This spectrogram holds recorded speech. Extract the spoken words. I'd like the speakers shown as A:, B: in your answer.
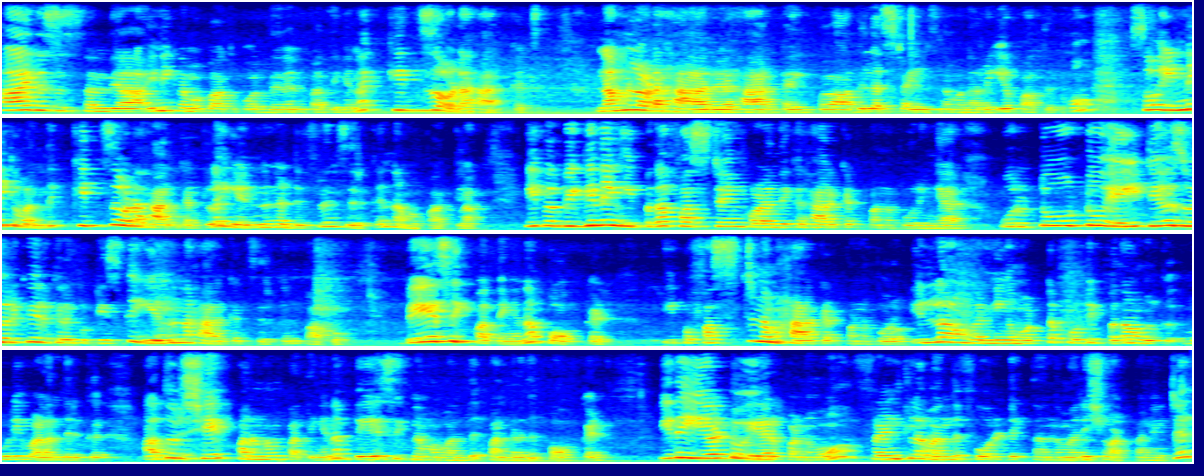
A: Hi this is Sandhya இன்னைக்கு நம்ம பார்க்க போகிறது என்னன்னு பார்த்தீங்கன்னா கிட்ஸோட ஹேர் கட்ஸ் நம்மளோட ஹேரு ஹேர் டைப்பு அதில் ஸ்டைல்ஸ் நம்ம நிறைய பார்த்துருக்கோம். ஸோ இன்னைக்கு வந்து கிட்ஸோட ஹேர் கட்டில் என்னென்ன டிஃப்ரென்ஸ் இருக்குன்னு நம்ம பார்க்கலாம். இப்போ பிகினிங் இப்போ தான் ஃபஸ்ட் டைம் குழந்தைக்கு ஹேர் கட் பண்ண போறீங்க. ஒரு டூ டு எயிட் இயர்ஸ் வரைக்கும் இருக்கிற குட்டீஸ்க்கு என்னென்ன ஹேர் கட்ஸ் இருக்குன்னு பார்ப்போம். பேசிக் பார்த்தீங்கன்னா பாப் கட் இப்போ ஃபஸ்ட்டு நம்ம ஹேர் கட் பண்ண போகிறோம் இல்லை அவங்க நீங்கள் மொட்டை போட்டு இப்போ தான் அவங்களுக்கு முடி வளர்ந்துருக்கு. அது ஒரு ஷேப் பண்ணணும்னு பார்த்தீங்கன்னா பேசிக் நம்ம வந்து பண்ணுறது பாக்கெட் இது இயர் டு இயர் பண்ணுவோம். ஃப்ரண்ட்டில் வந்து ஃபோர்ட்டுக்கு தகுந்த மாதிரி ஷார்ட் பண்ணிவிட்டு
